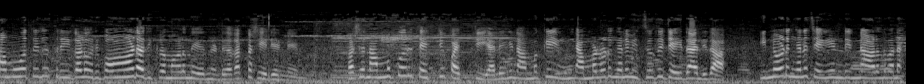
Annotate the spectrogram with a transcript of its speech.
സമൂഹത്തിൽ സ്ത്രീകൾ ഒരുപാട് അതിക്രമങ്ങൾ നേരിടുന്നുണ്ട്. അതൊക്കെ ശരി തന്നെയാണ്. പക്ഷെ നമുക്കൊരു തെറ്റ് പറ്റി അല്ലെങ്കിൽ നമുക്ക് നമ്മളോട് ഇങ്ങനെ വിശ്വസിച്ച് ചെയ്താൽ ഇതാ ഇന്നോട് ഇങ്ങനെ ചെയ്യേണ്ട ഇന്ന ആളെന്ന് പറഞ്ഞാൽ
